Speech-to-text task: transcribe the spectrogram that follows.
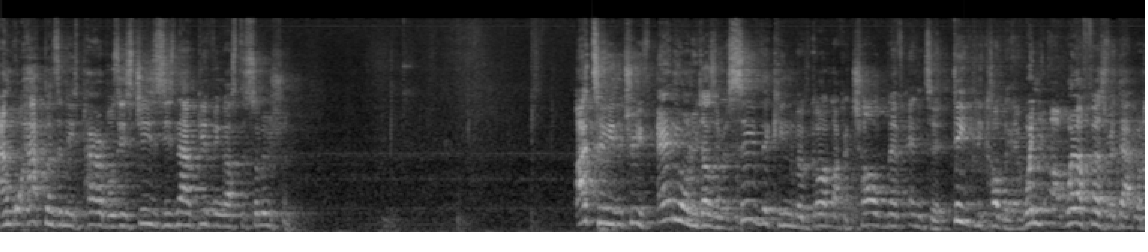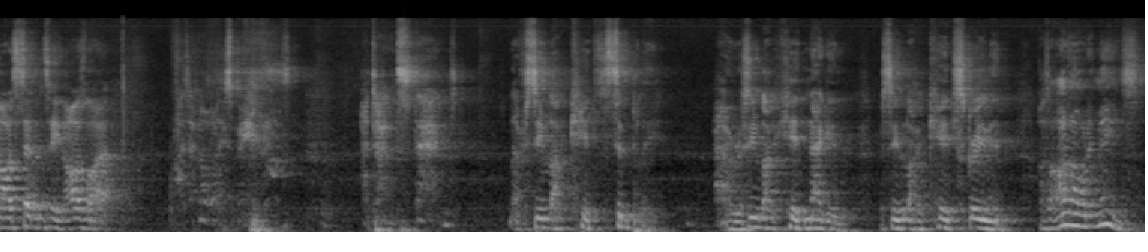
And what happens in these parables is Jesus is now giving us the solution. I tell you the truth, anyone who doesn't receive the kingdom of God like a child never enter it. Deeply complicated. When, uh, when I first read that when I was 17, I was like, I don't know what this means. I don't understand. And I received like a kid, simply. I received like a kid nagging. I received like a kid screaming. I was like, I don't know what it means.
